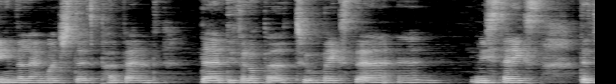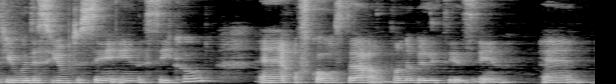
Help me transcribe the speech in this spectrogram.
in the language that prevent the developer to make the um, mistakes that you would assume to see in C code. Uh, of course, there are vulnerabilities in um,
